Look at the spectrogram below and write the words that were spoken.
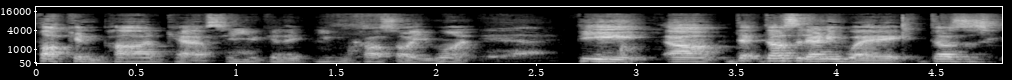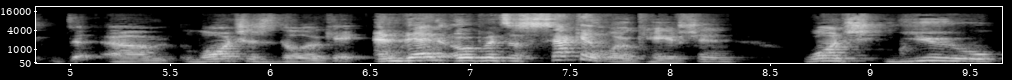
fucking podcast, so you can you can cuss all you want. Yeah. The um, that does it anyway does um, launches the location and then opens a second location once you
